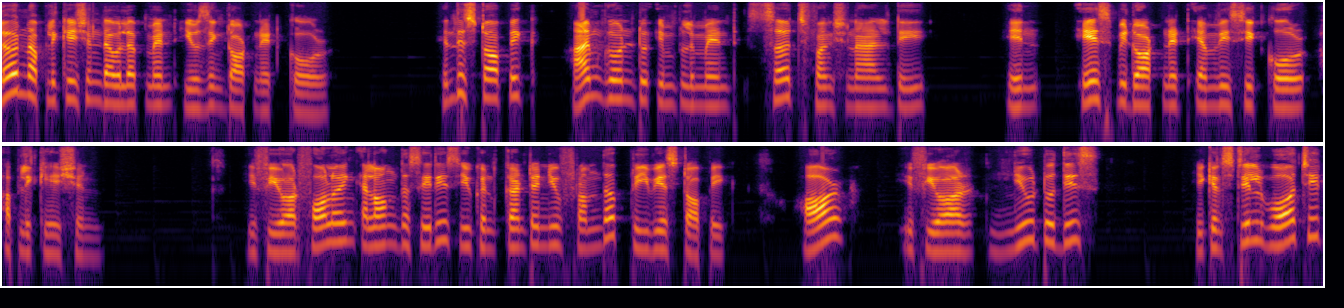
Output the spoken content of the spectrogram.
Learn application development using .NET Core. In this topic, I'm going to implement search functionality in ASP.NET MVC Core application. If you are following along the series, you can continue from the previous topic. Or if you are new to this, you can still watch it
